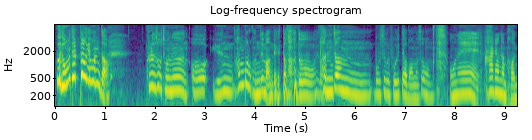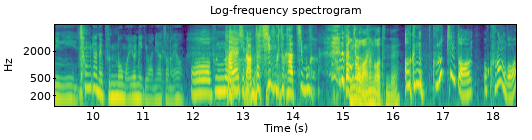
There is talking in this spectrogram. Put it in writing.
그 너무 태평해 혼자. 그래서 저는 어 얘는 함부로 건들면 안 되겠다 나도 반전 모습을 보일 때가 많아서 오늘 하려는 버닝이 청년의 분노 뭐 이런 얘기 많이 하잖아요. 어 분노. 다현 씨 남자친구도 같이 뭐 분노가 많은 것 같은데. 아 근데 그렇진 또 안. 어 그런가?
